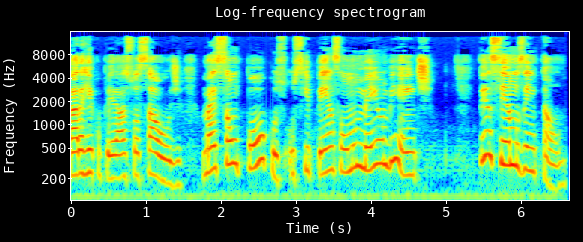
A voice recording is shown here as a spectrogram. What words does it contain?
para recuperar sua saúde, mas são poucos os que pensam no meio ambiente. Pensemos então,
